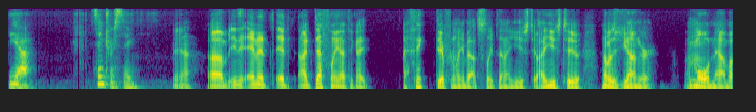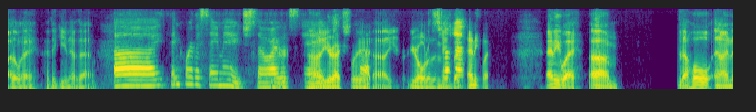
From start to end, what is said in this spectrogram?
Yeah, it's interesting. Yeah. Um. And it it I definitely I think I I think differently about sleep than I used to. I used to when I was younger. I'm old now, by the way. I think you know that. Uh, I think we're the same age, so you're, I would say. Uh, you're actually uh, you're, you're older than me, but anyway, anyway, um, the whole and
